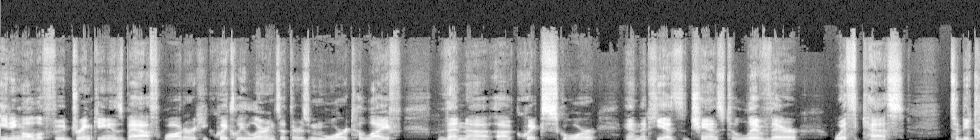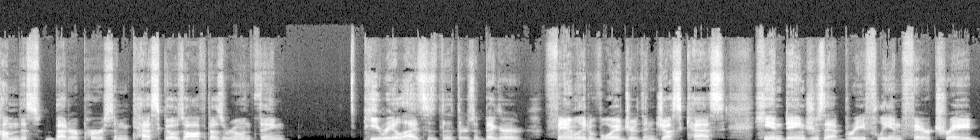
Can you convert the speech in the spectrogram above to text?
eating all the food, drinking his bath water. He quickly learns that there's more to life than a, a quick score, and that he has the chance to live there with Kes to become this better person. Kes goes off, does her own thing. He realizes that there's a bigger family to Voyager than just Kes. He endangers that briefly in fair trade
